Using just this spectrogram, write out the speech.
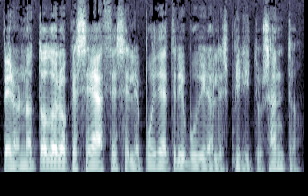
Pero no todo lo que se hace se le puede atribuir al Espíritu Santo.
